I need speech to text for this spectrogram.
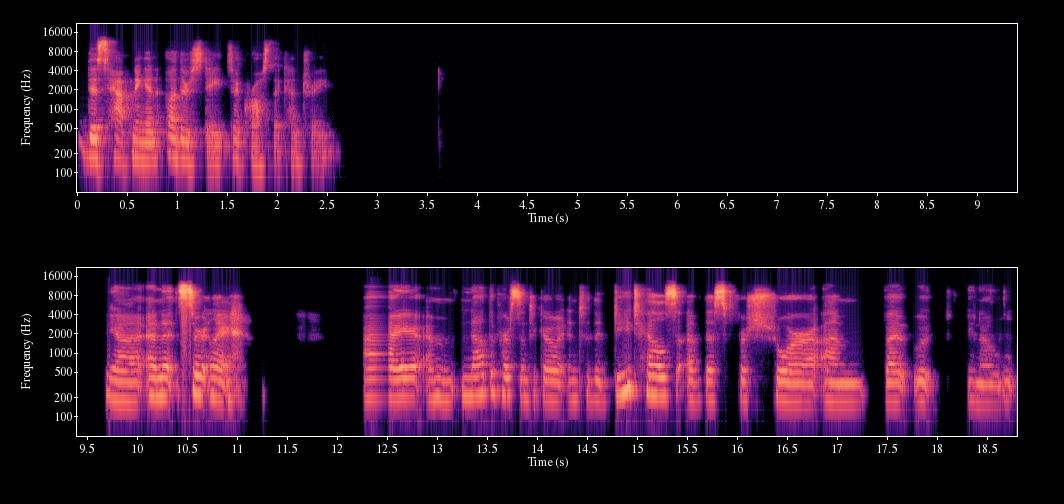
this happening in other states across the country. Yeah and it certainly I am not the person to go into the details of this for sure, um, but you know,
